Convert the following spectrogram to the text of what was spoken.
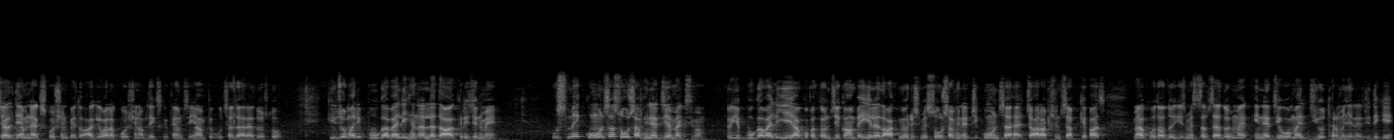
चलते हैं हम नेक्स्ट क्वेश्चन पे। तो आगे वाला क्वेश्चन आप देख सकते हैं, हमसे यहाँ पे पूछा जा रहा है दोस्तों कि जो हमारी पूगा वैली है ना लद्दाख रीजन में, उसमें कौन सा सोर्स ऑफ़ एनर्जी है मैक्सिमम तो ये पूगा वैली ये आपको पता होना कहाँ पे ये लद्दाख में और इसमें सोर्स ऑफ़ एनर्जी कौन सा है? चार ऑप्शन है आपके पास। मैं आपको बता दूँ, इसमें सबसे ज़्यादा एनर्जी वो हमारी जियो थर्मल एनर्जी देखिए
